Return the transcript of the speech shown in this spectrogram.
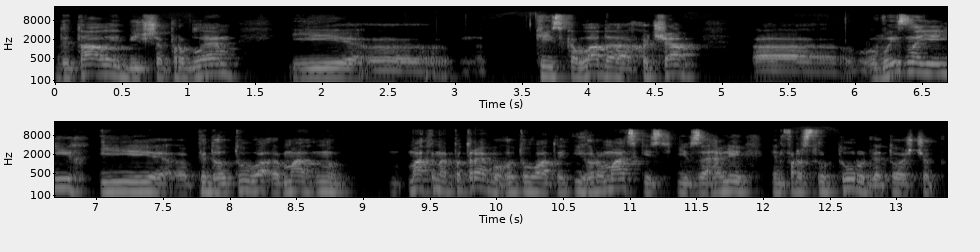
деталей, більше проблем, і е, київська влада, хоча б визнає їх і підготува, ну, матиме потребу готувати і громадськість, і взагалі інфраструктуру для того, щоб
